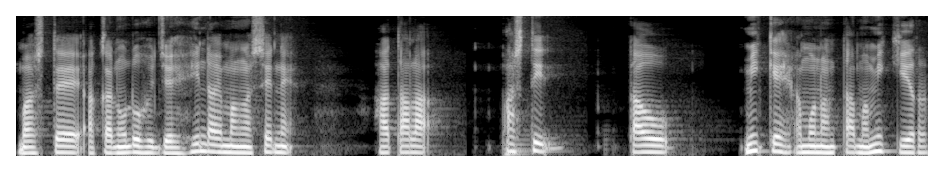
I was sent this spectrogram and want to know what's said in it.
Baste akan uluh je hindai mangasene hatala pasti tahu mike amun anta memikir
